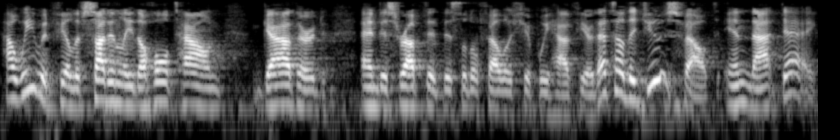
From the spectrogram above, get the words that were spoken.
how we would feel if suddenly the whole town gathered and disrupted this little fellowship we have here. That's how the Jews felt in that day.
